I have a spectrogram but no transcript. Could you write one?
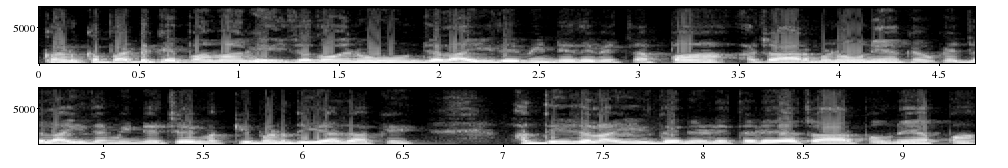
ਕਣਕ ਵੱਢ ਕੇ ਪਾਵਾਂਗੇ, ਜਦੋਂ ਇਹਨੂੰ ਜੁਲਾਈ ਦੇ ਮਹੀਨੇ ਦੇ ਵਿੱਚ ਆਪਾਂ ਅਚਾਰ ਬਣਾਉਨੇ ਆ ਕਿਉਂਕਿ ਜੁਲਾਈ ਦੇ ਮਹੀਨੇ 'ਚ ਇਹ ਮੱਕੀ ਬਣਦੀ ਆ ਜਾ ਕੇ, ਅੱਧੀ ਜੁਲਾਈ ਦੇ ਨੇੜੇ ਤੇੜੇ ਅਚਾਰ ਪਾਉਨੇ ਆ ਆਪਾਂ,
